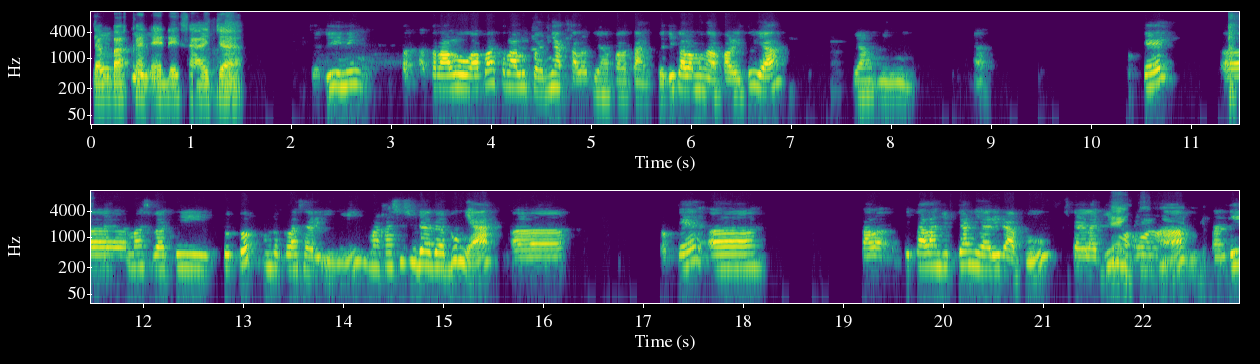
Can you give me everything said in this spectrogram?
Tambahkan ed saja. Jadi ini terlalu apa? Terlalu banyak kalau dihafalkan. Jadi kalau menghafal itu yang yang ini. ya. Oke, eh, Mas Bakti tutup untuk kelas hari ini. Makasih sudah gabung ya. Eh, oke, eh, kalau kita lanjutkan di hari Rabu. Sekali lagi mohon maaf. Nanti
